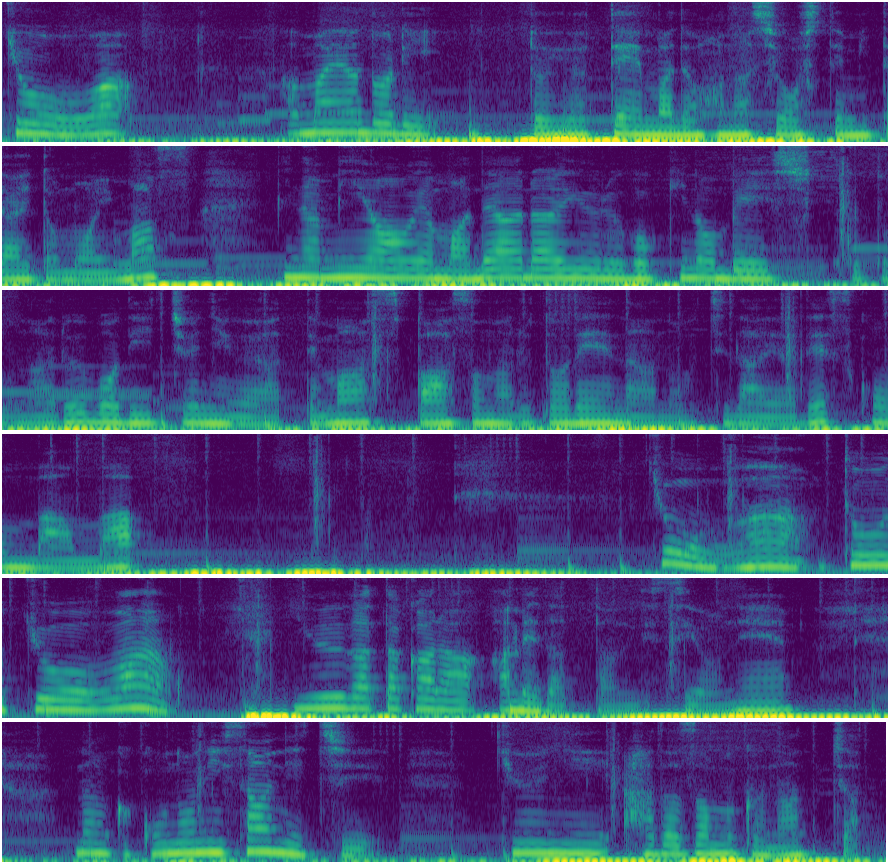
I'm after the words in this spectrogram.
今日は雨宿りというテーマでお話をしてみたいと思います。南青山であらゆる動きのベーシックとなるボディチューニングをやってます。パーソナルトレーナーの内田彩です。こんばんは。今日は東京は夕方から雨だったんですよね。なんかこの23日急に肌寒くなっちゃって。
